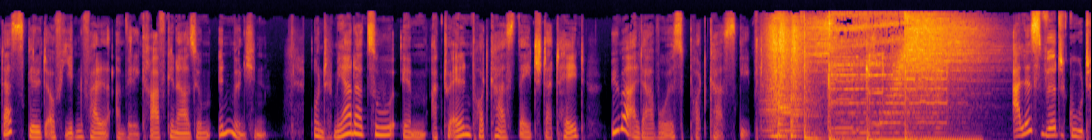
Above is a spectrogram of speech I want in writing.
Das gilt auf jeden Fall am Willi Graf Gymnasium in München. Und mehr dazu im aktuellen Podcast Date statt Hate, überall da, wo es Podcasts gibt. Alles wird gut.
